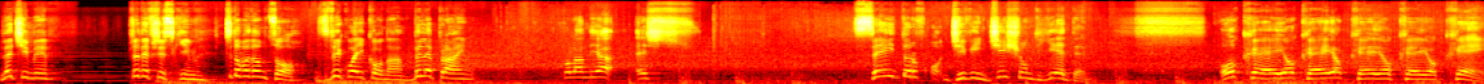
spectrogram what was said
Lecimy. Przede wszystkim, czy to będą co? Zwykła ikona, byle Prime. Holandia, Esz... Seydorf o- 91. Okej, okej, okej, okej, okej.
